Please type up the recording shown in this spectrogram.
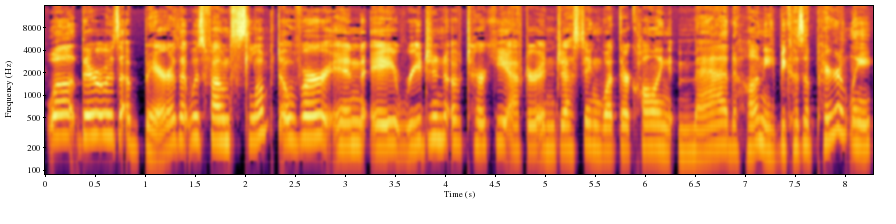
well, there was a bear that was found slumped over in a region of Turkey after ingesting what they're calling mad honey because apparently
